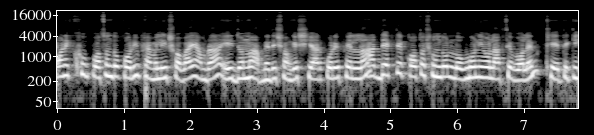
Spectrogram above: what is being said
অনেক খুব পছন্দ করি ফ্যামিলির সবাই। আমরা এই জন্য আপনাদের সঙ্গে শেয়ার করে ফেললাম। আর দেখতে কত সুন্দর লোভনীয় লাগছে বলেন, খেতে কি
